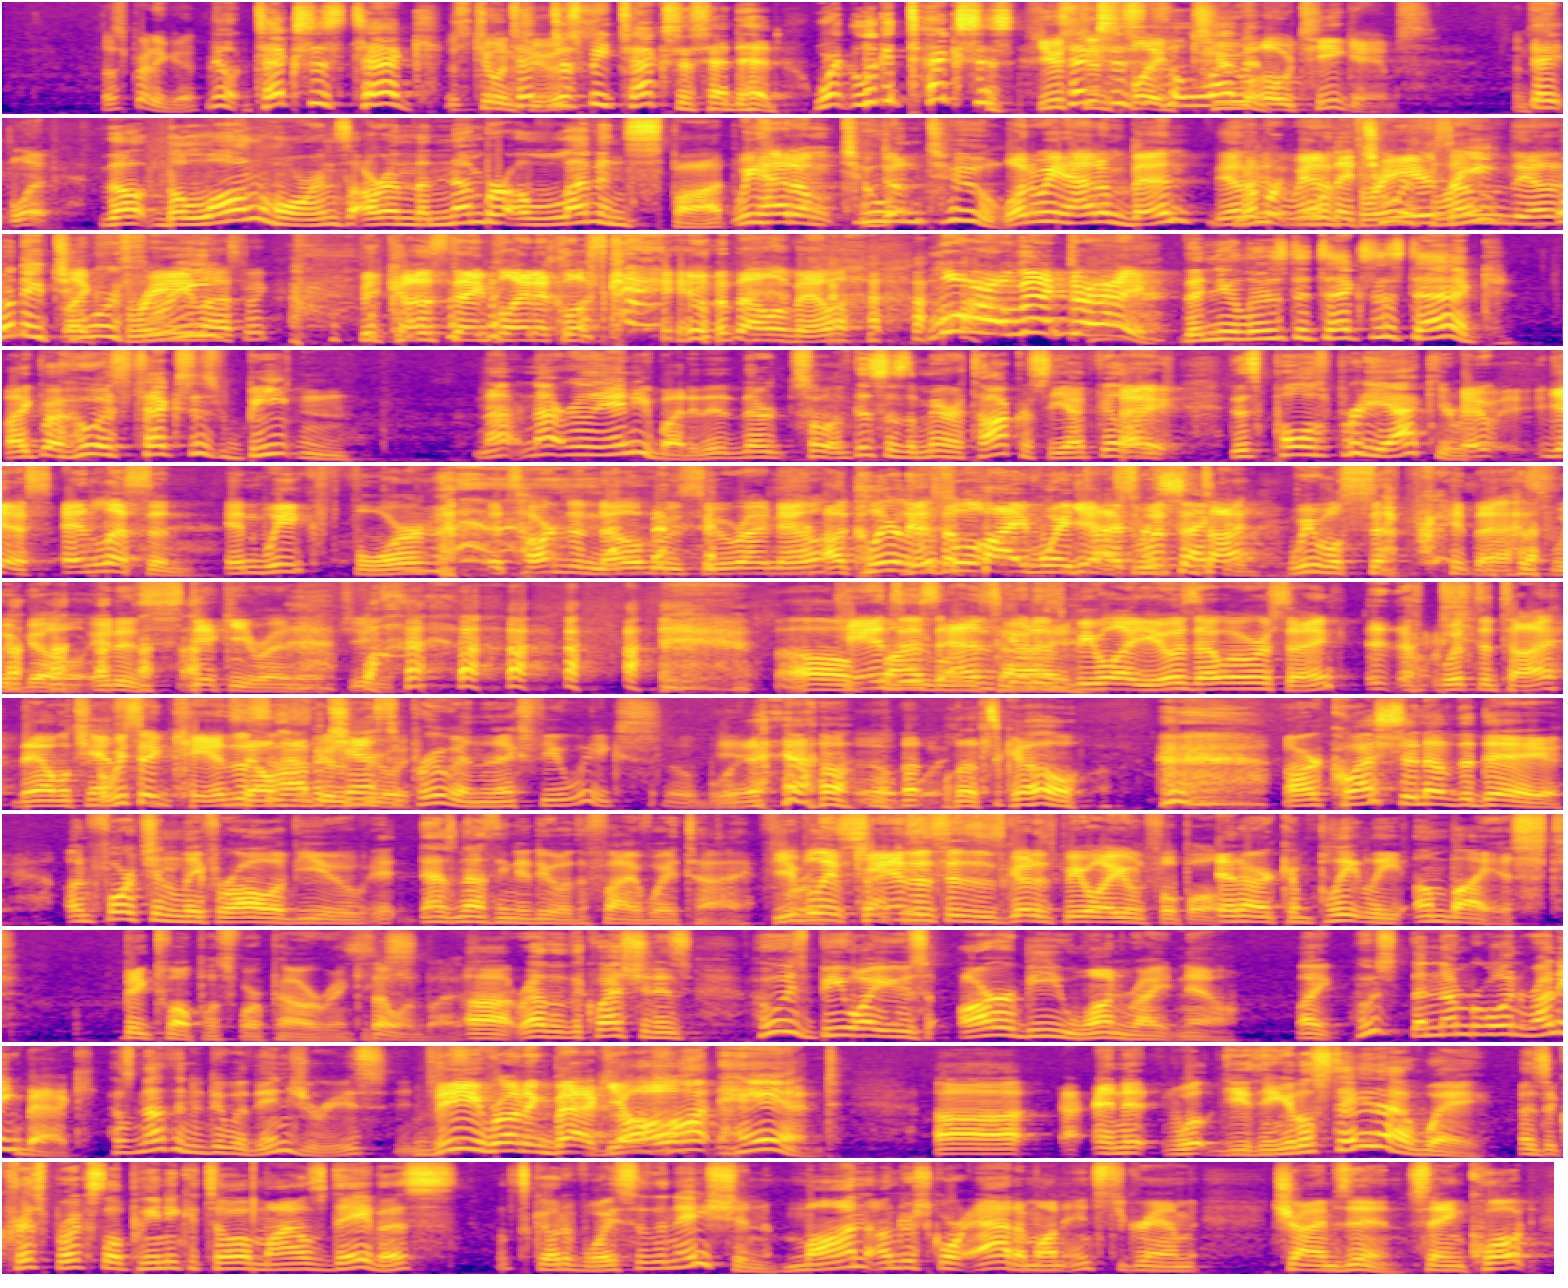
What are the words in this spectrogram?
That's pretty good. No, Texas Tech. It's two and Tech twos. Just beat Texas head to head. What? Look at Texas. Houston's Texas played is two OT games and Okay, split. The the Longhorns are in the number 11 spot. We had them Two and two. What did we had them, Ben? The other, Remember, we had were they 'em two three or or three? something. The other, Weren't they two like or three three? last week? Because they played a close game with Alabama. Moral victory. then you lose to Texas Tech. Like, but who has Texas beaten? Not not really anybody. They- They're so if this is a meritocracy, I feel Hey. like this poll is pretty accurate. It- yes, and listen, in week four, it's hard to know who's who right now. Uh, clearly This with a five-way tie yes, with the tie, we will separate that as we go. It is sticky right now. Jeez. Kansas as good as. BYU? Is that what we're saying? With the tie? They have a chance. Are we saying Kansas They'll have a chance to prove it in the next few weeks. Oh boy. Yeah, Oh boy. let's go. Our question of the day. Unfortunately for all of you, it has nothing to do with the five-way tie. You believe Kansas is as good as BYU in football? And are completely unbiased Big 12 plus 4 power rankings? So unbiased. Uh, rather, the question is, who is BYU's RB1 right now? Like, who's the number one running back? Has nothing to do with injuries. the running back, The y'all. hot hand. Uh, and it will. Do you think it'll stay that way? Is it Chris Brooks, Lopini Katoa, Miles Davis? Let's go to Voice of the Nation. Mon underscore Adam on Instagram chimes in saying, "quote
